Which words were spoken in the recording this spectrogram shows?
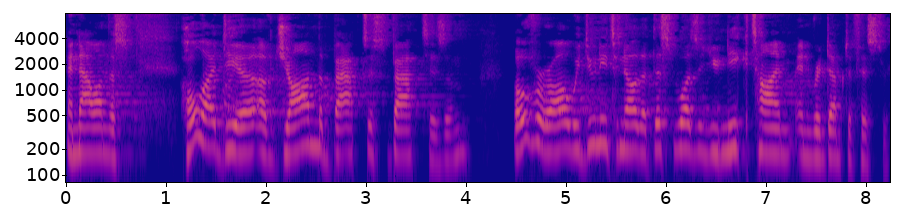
And now, on this whole idea of John the Baptist baptism, overall, we do need to know that this was a unique time in redemptive history.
